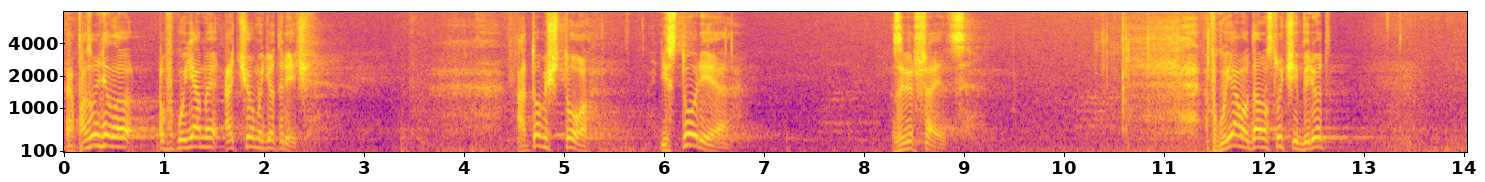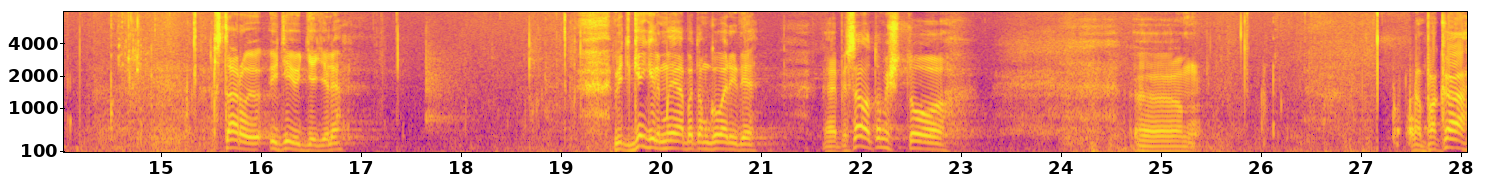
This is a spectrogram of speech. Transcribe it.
А по сути дела, Фукуямы о чем идет речь? О том, что история завершается. Фукуяма в данном случае берет старую идею Гегеля. Ведь Гегель, мы об этом говорили, э, писал о том, что э, пока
